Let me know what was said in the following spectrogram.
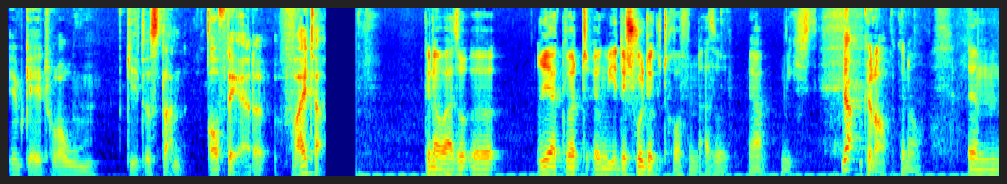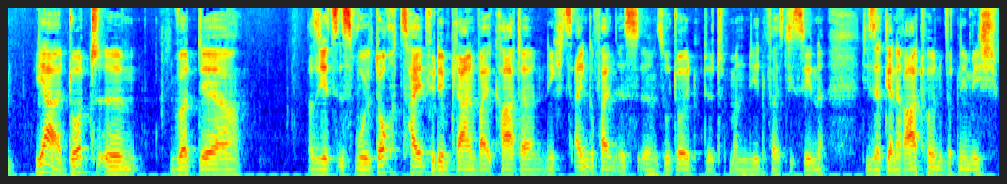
im Gate Room geht es dann auf der Erde weiter. Genau, also äh, Riak wird irgendwie in die Schulter getroffen, also ja, nicht. Ja, genau. Genau. Ähm, ja, dort ähm, wird der, also jetzt ist wohl doch Zeit für den Plan, weil Carter nichts eingefallen ist. Äh, so deutet man jedenfalls die Szene. Dieser Generator wird nämlich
